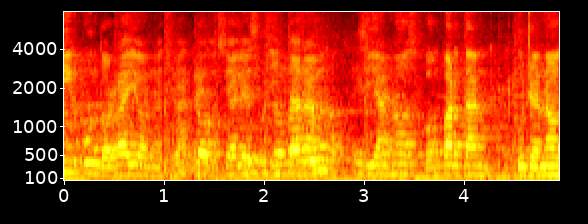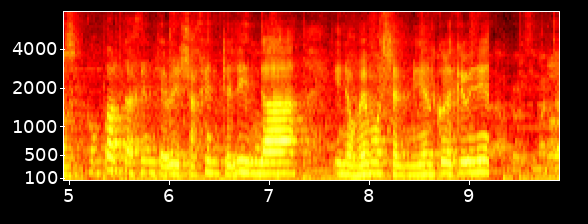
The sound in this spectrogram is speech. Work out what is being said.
unir.radio en nuestras redes sociales, Instagram, síganos, compartan, escúchenos. comparta gente bella, gente linda. Y nos vemos el miércoles que viene. La próxima. Chau.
